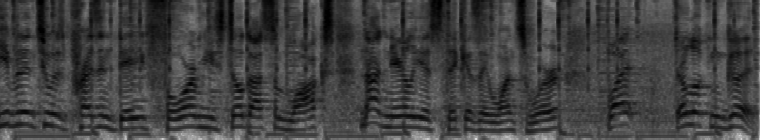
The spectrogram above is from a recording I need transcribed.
Even into his present day form, he's still got some locks, not nearly as thick as they once were, but they're looking good.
